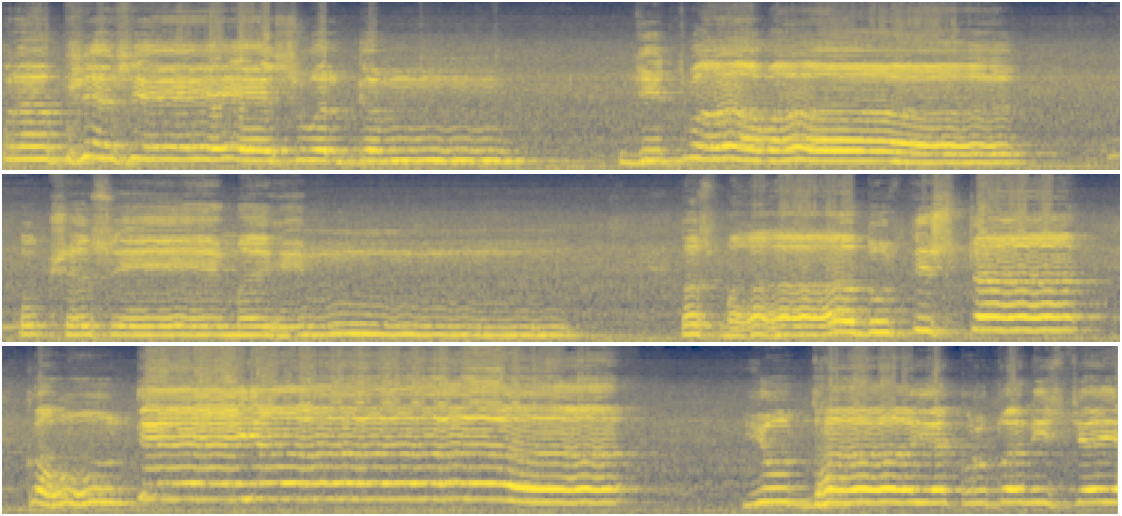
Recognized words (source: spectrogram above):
ప్రాప్స్యసే స్వర్గం జిత్వా వా మోక్షసే మహిం తస్మాదుత్తిష్ట యుద్ధాయ కృత నిశ్చయ.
